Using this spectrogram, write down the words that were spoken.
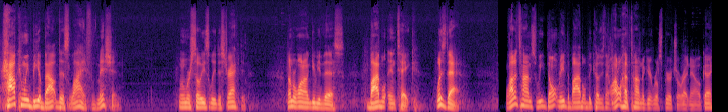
how can we be about this life of mission when we're so easily distracted? Number one, I'll give you this Bible intake. What is that? A lot of times we don't read the Bible because we think, well, I don't have time to get real spiritual right now, okay?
